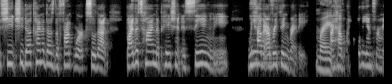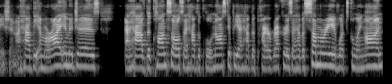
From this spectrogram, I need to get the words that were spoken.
she, she does kind of does the front work so that by the time the patient is seeing me, we have everything ready. Right. I have all the information. I have the MRI images. I have the consults. I have the colonoscopy. I have the prior records. I have a summary of what's going on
